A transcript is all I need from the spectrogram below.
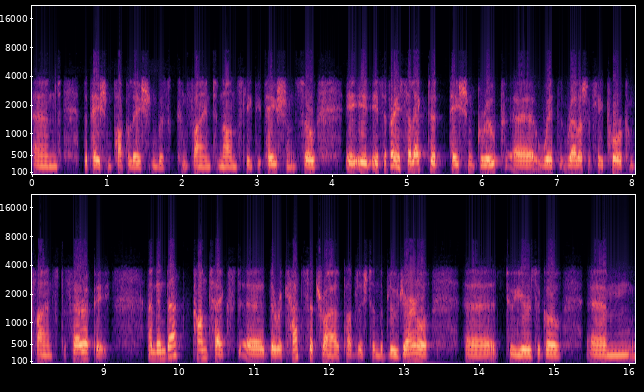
and the patient population was confined to non-sleepy patients. So it, it's a very selected patient group uh, with relatively poor compliance to therapy. And in that context, uh, the RICADSA trial published in the Blue Journal uh, two years ago um,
